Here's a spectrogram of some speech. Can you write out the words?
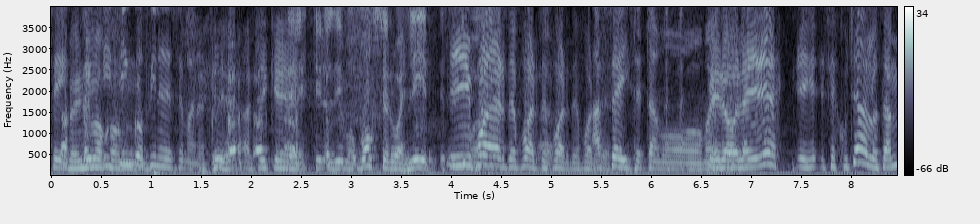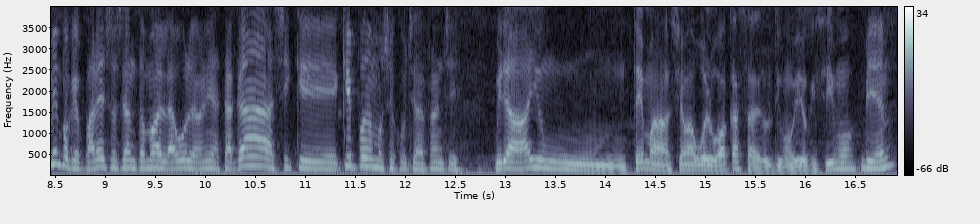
Sí, Venimos 25 con- fines de semana. Sí, así El que. estilo tipo boxer o sleep. Y fuerte, fuerte, fuerte, fuerte. A 6 estamos, Pero maestro. la idea es, es escucharlos también, porque para eso se han tomado el laburo de venir hasta acá. Así que, ¿qué podemos escuchar, Franchi? Mirá, hay un tema que se llama Vuelvo a casa del último video que hicimos. Bien.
